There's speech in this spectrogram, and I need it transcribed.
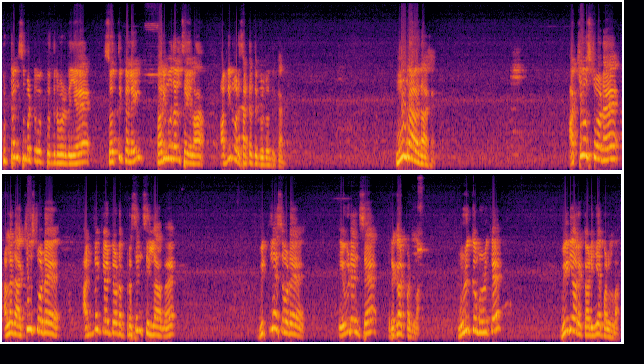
குற்றம் சுமத்துவதனுடைய சொத்துக்களை பறிமுதல் செய்யலாம் அப்படின்னு ஒரு சட்டத்தை கொண்டு வந்திருக்காங்க. மூன்றாவதாக அக்யூஸ்டோட அல்லது அக்யூஸ்டோட அட்வொகேட்டோட பிரசன்ஸ் இல்லாம விட்னஸோட எவிடன்ஸை ரெக்கார்ட் பண்ணலாம். முழுக்க முழுக்க வீடியோ ரெக்கார்டிங்கே பண்ணலாம்.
